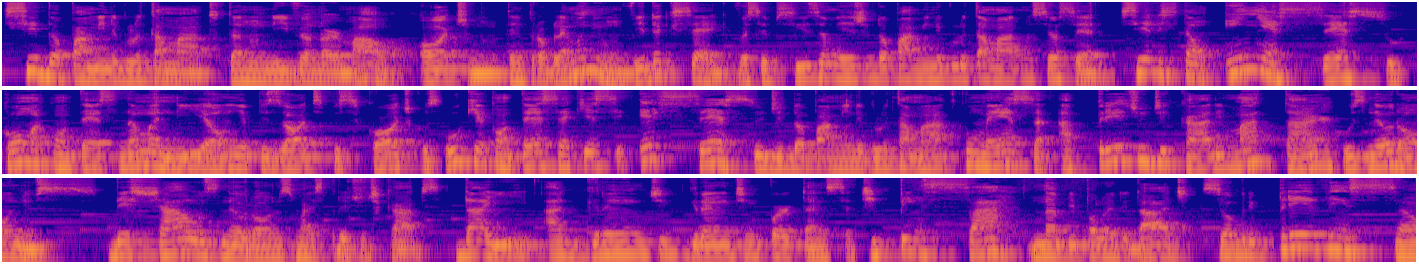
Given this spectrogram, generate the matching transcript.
Se dopamina e glutamato estão tá no nível normal, ótimo, não tem problema nenhum, vida que segue. Você precisa mesmo de dopamina e glutamato no seu cérebro. Se eles estão em excesso, como acontece na mania ou em episódios psicóticos, o que acontece é que esse excesso de dopamina e glutamato começa a prejudicar e matar os neurônios deixar os neurônios mais prejudicados. Daí a grande, grande importância de pensar na bipolaridade sobre prevenção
